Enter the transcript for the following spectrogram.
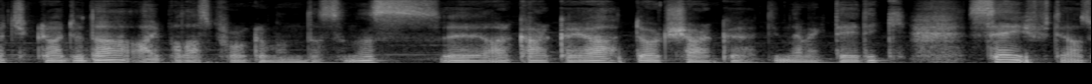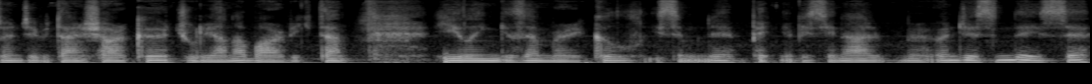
Açık Radyo'da iPalas programındasınız. Ee, arka arkaya dört şarkı dinlemekteydik. Safe'ti az önce biten şarkı Juliana Barwick'ten Healing is a Miracle isimli pek nefis yeni albümü. Öncesinde ise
